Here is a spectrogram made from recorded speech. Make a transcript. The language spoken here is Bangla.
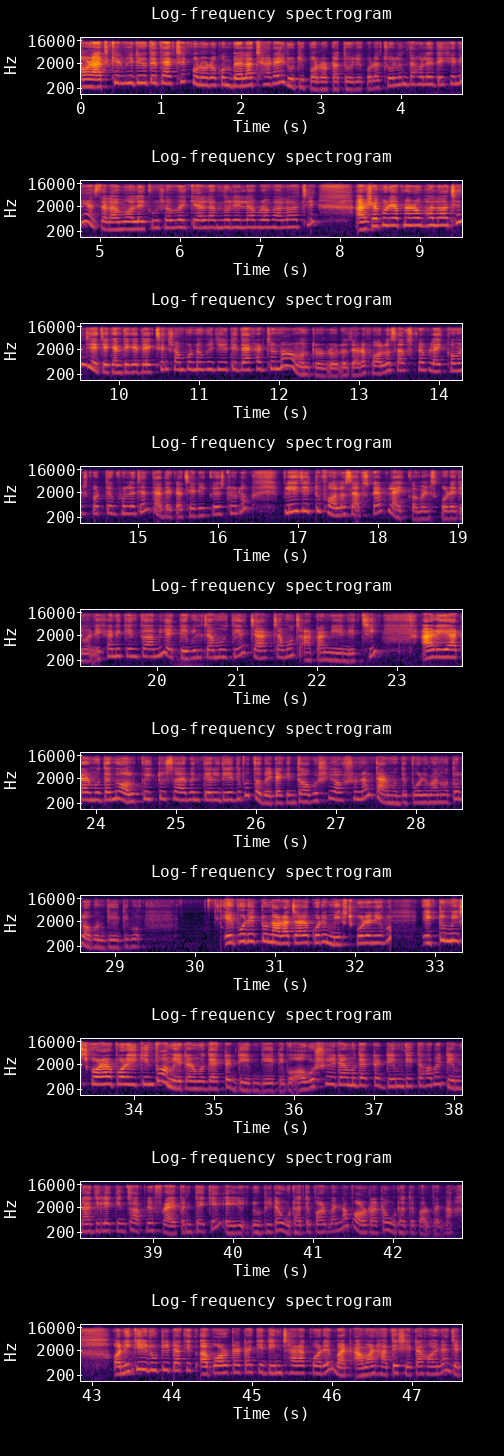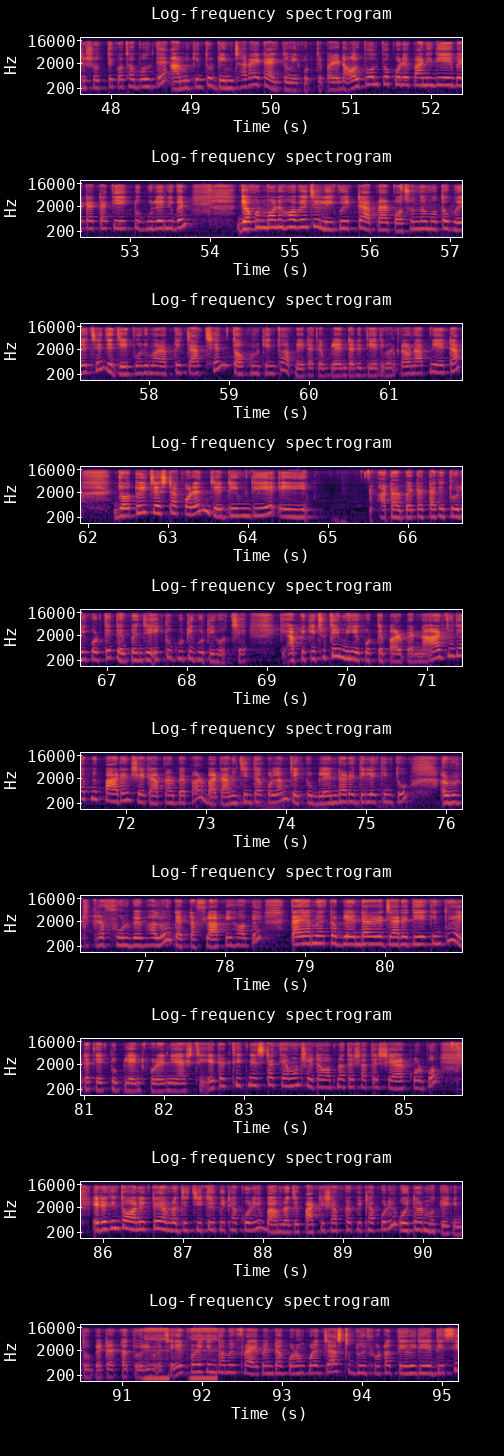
আমার আজকের ভিডিওতে থাকছে কোনো রকম বেলা ছাড়াই রুটি পরোটা তৈরি করা। চলুন তাহলে দেখে নিই। আসসালামু আলাইকুম সবাইকে। আলহামদুলিল্লাহ আমরা ভালো আছি। আশা করি আপনারাও ভালো আছেন। যে যেখান থেকে দেখছেন সম্পূর্ণ ভিডিওটি দেখার জন্য আমন্ত্রণ রইল। যারা ফলো সাবস্ক্রাইব লাইক কমেন্টস করতে ভুলে যান, তাদের কাছে রিকোয়েস্ট হলো প্লিজ একটু ফলো সাবস্ক্রাইব লাইক কমেন্টস করে দেবেন। এখানে কিন্তু আমি এক টেবিল চামচ দিয়ে চার চামচ আটা নিয়ে নিচ্ছি। আর এই আটার মধ্যে আমি অল্প একটু সয়াবিন তেল দিয়ে দিব, তবে এটা কিন্তু অবশ্যই অপশনাল তার মধ্যে পরিমাণ মতো লবণ দিয়ে দিব। এরপরে একটু নাড়াচাড়া করে মিক্সড করে নিব। একটু মিক্সড করার পরেই কিন্তু আমি এটার মধ্যে একটা ডিম দিয়ে দিব। অবশ্যই এটার মধ্যে একটা ডিম দিতে হবে। ডিম না দিলে কিন্তু আপনি ফ্রাই প্যান থেকে এই রুটিটা উঠাতে পারবেন না, পরোটাটা উঠাতে পারবেন না। অনেকেই রুটিটাকে পরোটাটাকে ডিম ছাড়া করে বাট আমার হাতে সেটা হয় না, যেটা সত্যি কথা বলতে আমি কিন্তু ডিম ছাড়া এটা একদমই করতে পারি না। অল্প অল্প করে পানি দিয়ে এই ব্যাটারটাকে একটু গুলে নেবেন। যখন মনে হবে যে লিকুইডটা আপনার পছন্দ মতো হয়েছে, যে যে পরিমাণ আপনি চাচ্ছেন, তখন কিন্তু আপনি এটাকে ব্লেন্ডারে দিয়ে দিবেন। কারণ আপনি এটা যতই চেষ্টা করেন যে ডিম দিয়ে এই আটার ব্যাটারটাকে তৈরি করতে দেখবেন যে একটু গুটি গুটি হচ্ছে। আপনি কিছুতেই মিহি করতে পারবেন না। আর যদি আপনি পারেন সেটা আপনার ব্যাপার বাট আমি চিন্তা করলাম যে একটু ব্লেন্ডারে দিলে কিন্তু রুটিটা ফুলবে ভালো, এটা একটা ফ্লাপি হবে। তাই আমি একটা ব্লেন্ডারের জারে দিয়ে কিন্তু এটাকে একটু ব্লেন্ড করে নিয়ে আসছি। এটার থিকনেসটা কেমন সেটাও আপনাদের সাথে শেয়ার করব। এটা কিন্তু অনেকটাই আমরা যে চিতই পিঠা করি বা আমরা যে পাটি সাপটা পিঠা করি, ওইটার মতোই কিন্তু ব্যাটারটা তৈরি হয়েছে। এরপরে কিন্তু আমি ফ্রাই প্যানটা গরম করে জাস্ট দুই ফোঁটা তেল দিয়ে দিছি।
